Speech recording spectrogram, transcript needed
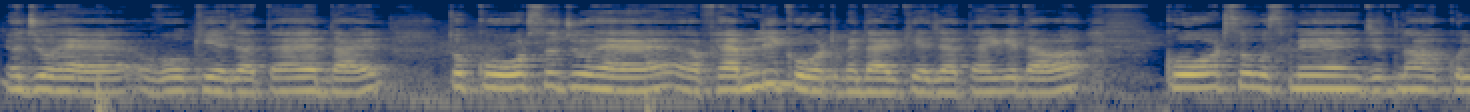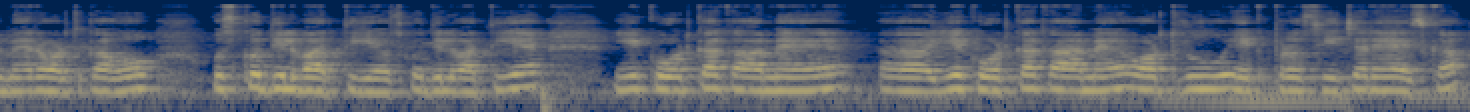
जो है, वो किया जाता है दायर। तो कोर्ट्स जो है, फैमिली कोर्ट में दायर किया जाता है ये दावा। कोर्ट्स उसमें जितना हकुल महर औरत का हो, उसको दिलवाती है, उसको दिलवाती है। ये कोर्ट का काम है ये कोर्ट का काम है और थ्रू एक प्रोसीजर है इसका।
